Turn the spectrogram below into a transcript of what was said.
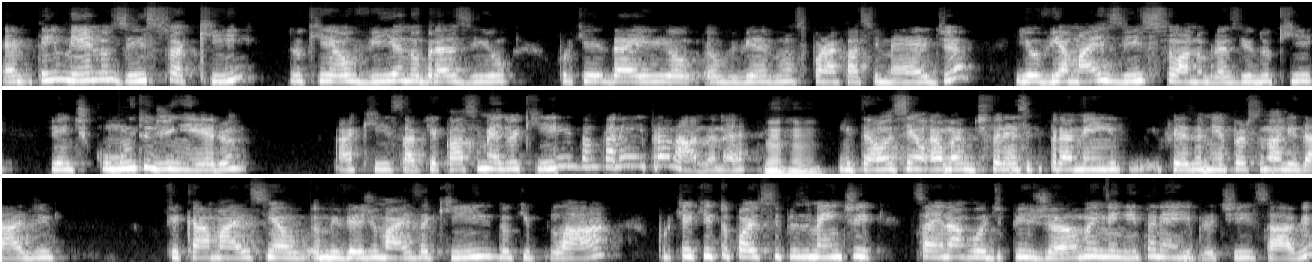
é, tem menos isso aqui do que eu via no Brasil, porque daí eu, eu vivia, vamos supor, na classe média, e eu via mais isso lá no Brasil do que gente com muito dinheiro aqui, sabe? Porque a classe média aqui não tá nem aí pra nada, né? Uhum. Então, assim, é uma diferença que para mim fez a minha personalidade ficar mais, assim, eu, eu me vejo mais aqui do que lá, porque aqui tu pode simplesmente sair na rua de pijama e ninguém tá nem aí pra ti, sabe?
